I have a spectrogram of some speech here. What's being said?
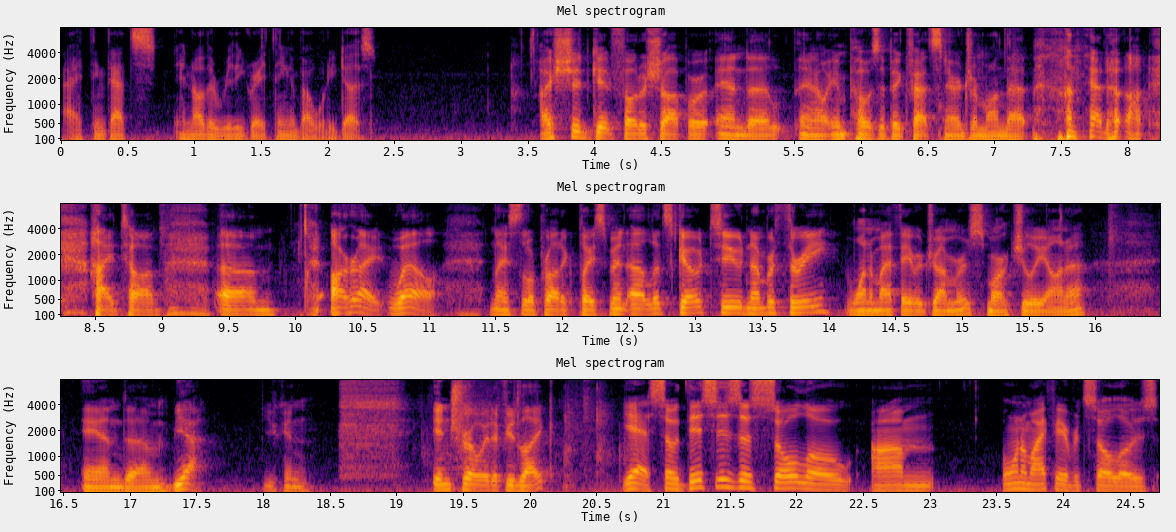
I think that's another really great thing about what he does. I should get Photoshop or, and uh, you know impose a big fat snare drum on that on that uh, high tom. Um, all right, well, nice little product placement. Uh, let's go to number three. One of my favorite drummers, Mark Guiliana, and um, yeah, you can intro it if you'd like. Yeah, so this is a solo, um, one of my favorite solos.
